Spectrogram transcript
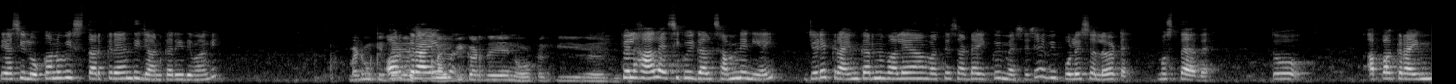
ਤੇ ਅਸੀਂ ਲੋਕਾਂ ਨੂੰ ਵੀ ਸਤਰਕ ਰਹਿਣ ਦੀ ਜਾਣਕਾਰੀ ਦੇਵਾਂਗੇ। ਮੈਡਮ ਔਰ crime- ਵੀ ਕਰਦੇ ਇਹ ਨੋਟ ਕੀ ਅਹ, ਫਿਲਹਾਲ ਐਸੀ ਕੋਈ ਗੱਲ ਸਾਹਮਣੇ ਨਹੀਂ ਆਈ। ਜਿਹੜੇ ਕ੍ਰਾਈਮ ਕਰਨ ਵਾਲਿਆਂ ਵਾਸਤੇ ਸਾਡਾ ਇੱਕੋ ਹੀ ਮੈਸੇਜ ਹੈ ਵੀ ਪੁਲਿਸ ਅਲਰਟ ਹੈ ਮੁਸਤੈਦ ਹੈ। ਤੋ ਆਪਾਂ ਕ੍ਰਾਈਮ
